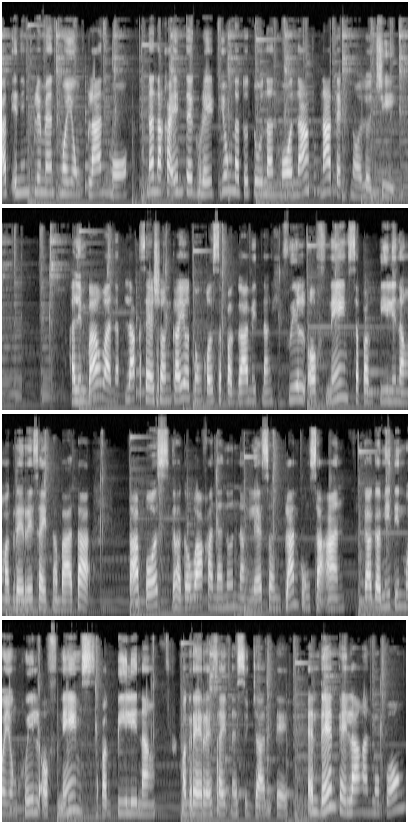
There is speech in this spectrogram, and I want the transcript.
at inimplement mo yung plan mo na naka-integrate yung natutunan mo na, na technology. Halimbawa, na LAC session kayo tungkol sa paggamit ng wheel of names sa pagpili ng magre-recite na bata. Tapos, gagawa ka na nun ng lesson plan kung saan gagamitin mo yung wheel of names sa pagpili ng magre-recite na estudyante. And then, kailangan mo pong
